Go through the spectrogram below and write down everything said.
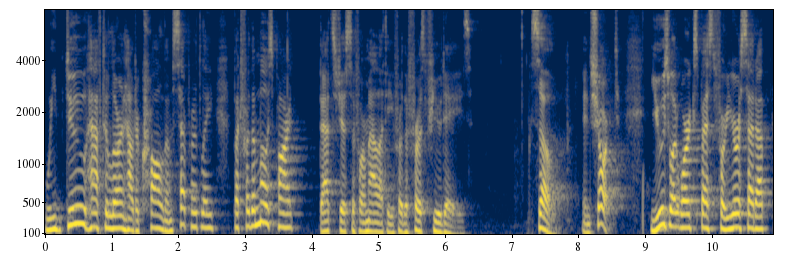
We do have to learn how to crawl them separately, but for the most part, that's just a formality for the first few days. So, in short, use what works best for your setup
